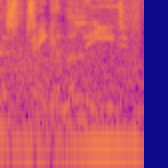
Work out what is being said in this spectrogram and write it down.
Has taken the lead.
